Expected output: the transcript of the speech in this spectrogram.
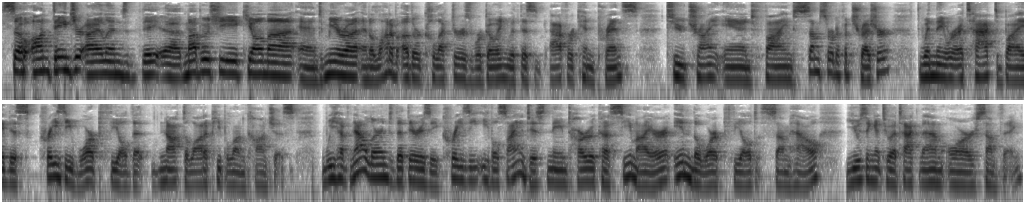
so on Danger Island, they uh, Mabushi, Kyoma, and Mira, and a lot of other collectors were going with this African prince to try and find some sort of a treasure when they were attacked by this crazy warp field that knocked a lot of people unconscious. We have now learned that there is a crazy evil scientist named Haruka Seameyer in the warp field somehow, using it to attack them or something.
